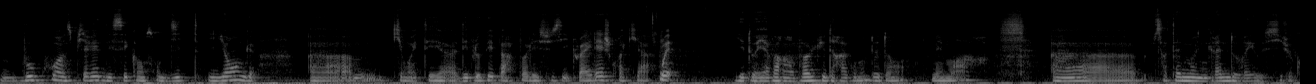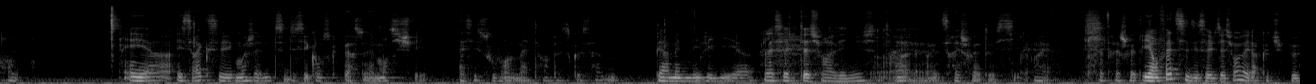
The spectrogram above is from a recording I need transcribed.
beaucoup inspiré des séquences dites Yang, euh, qui ont été euh, développées par Paul et Suzy Riley. Je crois qu'il y a, il doit y avoir un vol du dragon dedans, mémoire. Euh, certainement une graine dorée aussi, je crois. Et, et c'est vrai que c'est, moi, c'est des séquences que personnellement, si je fais assez souvent le matin, parce que ça me permet de m'éveiller. La salutation à Vénus, c'est très, chouette aussi. C'est très chouette. Et en fait, c'est des salutations d'ailleurs que tu peux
